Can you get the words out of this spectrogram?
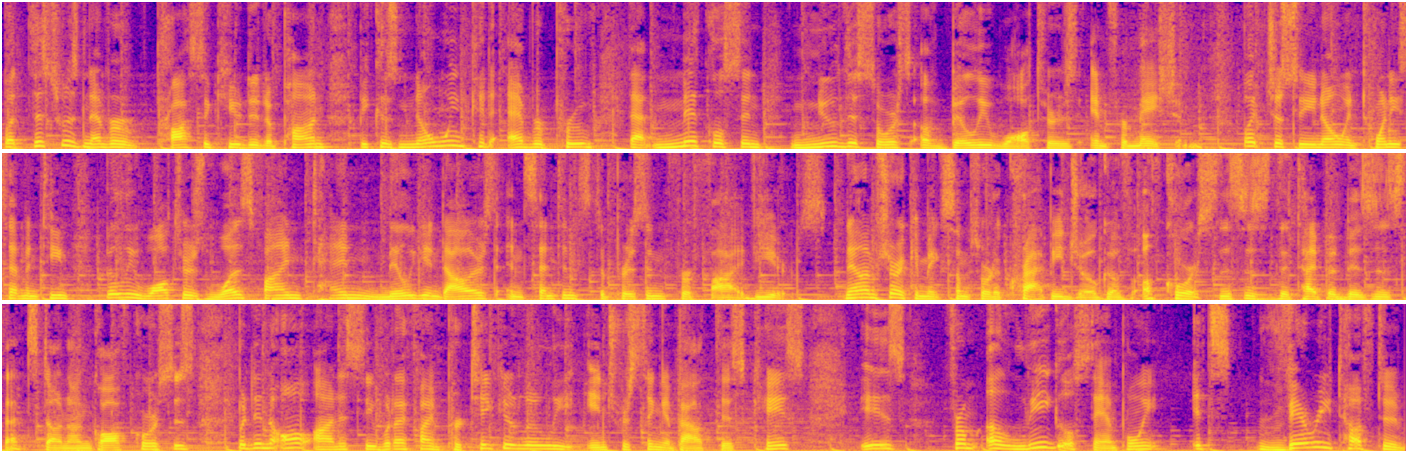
but this was never prosecuted upon because no one could ever prove that Mickelson knew the source of Billy Walters' information. But just so you know, in 2017, Billy Walters was fined $10 million and sentenced to prison for five years. Now, I'm sure I can make some sort of crappy joke of, of course, this is the type of business that's done on golf courses, but in all honesty, what I find particularly interesting about this case is from a legal standpoint, it's very tough to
